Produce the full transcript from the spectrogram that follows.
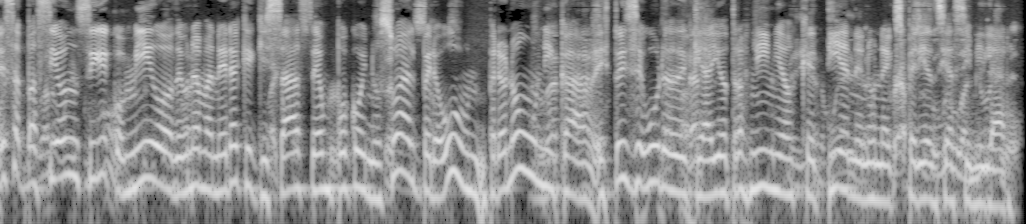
Esa pasión sigue conmigo de una manera que quizás sea un poco inusual, pero, un, pero no única. Estoy seguro de que hay otros niños que tienen una experiencia similar.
